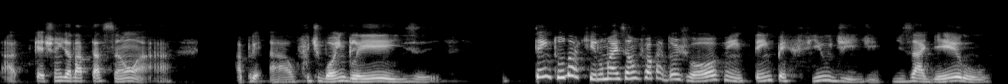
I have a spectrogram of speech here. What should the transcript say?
a questão de adaptação a, ao futebol inglês. Tem tudo aquilo, mas é um jogador jovem, tem perfil de, de, de zagueiro.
